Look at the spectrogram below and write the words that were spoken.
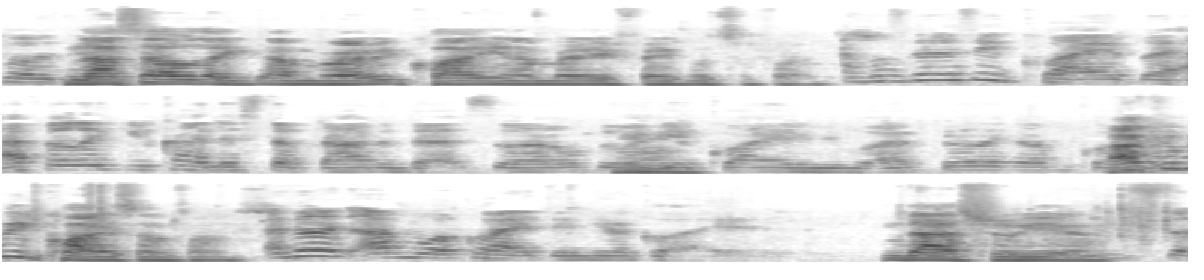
What was No, it? so I was like, I'm very quiet and I'm very faithful to friends. I was gonna say quiet, but I feel like you kind of stepped out of that, so I don't feel like Mm. you're quiet anymore. I feel like I'm quiet. I could be quiet sometimes. I feel like I'm more quiet than you're quiet. That's true, yeah. So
